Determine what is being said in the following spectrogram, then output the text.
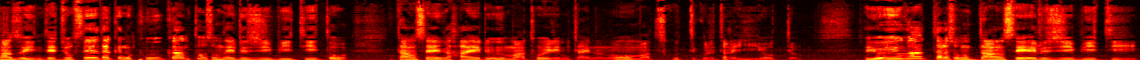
まずいんで、女性だけの空間とその LGBT と男性が入る、まあトイレみたいなのを、まあ作ってくれたらいいよって。余裕があったらその男性 LGBT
